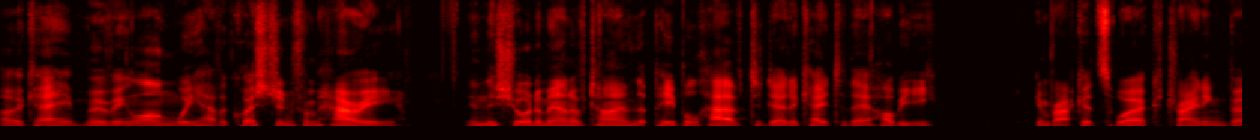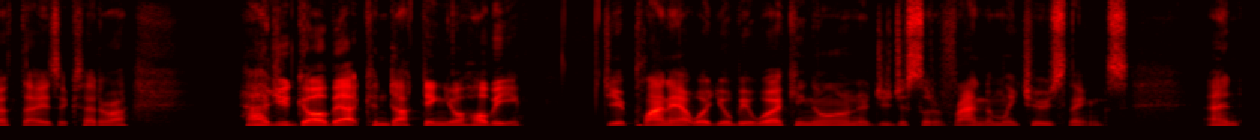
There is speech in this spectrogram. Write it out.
Okay, moving along, we have a question from Harry. In the short amount of time that people have to dedicate to their hobby, in brackets, work, training, birthdays, etc., how do you go about conducting your hobby? Do you plan out what you'll be working on, or do you just sort of randomly choose things? And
